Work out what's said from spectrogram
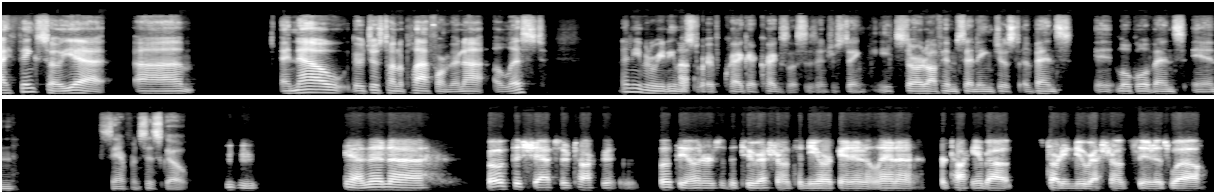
I think so, yeah. Um, and now they're just on a platform. They're not a list. And even reading the story of Craig at Craigslist is interesting. He started off him sending just events, local events in San Francisco. hmm Yeah, and then uh, both the chefs are talking. Both the owners of the two restaurants in New York and in Atlanta are talking about starting new restaurants soon as well.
